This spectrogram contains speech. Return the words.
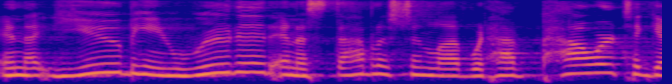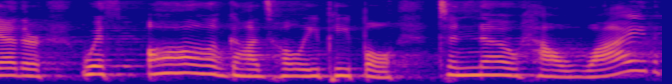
and that you being rooted and established in love would have power together with all of God's holy people to know how wide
